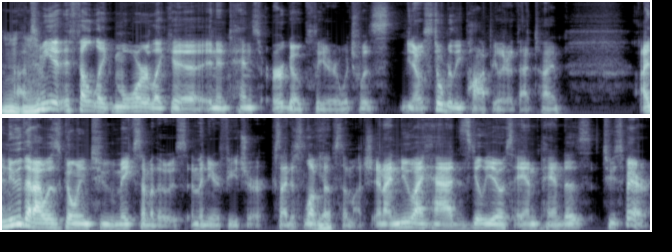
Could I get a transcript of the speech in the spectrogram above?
mm-hmm. uh, to mm-hmm. me it, it, felt like more like a, an intense ergo clear which was you know still really popular at that time i knew that i was going to make some of those in the near future because i just loved yep. them so much and i knew i had zealios and pandas to spare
